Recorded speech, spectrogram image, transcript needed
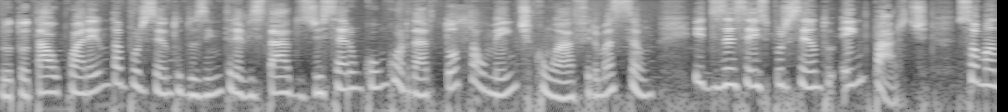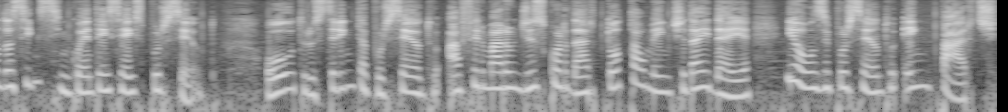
No total, 40% dos entrevistados disseram concordar totalmente com a afirmação e 16% em parte, somando assim 56%. Outros 30% afirmaram discordar totalmente da ideia e 11% em parte.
